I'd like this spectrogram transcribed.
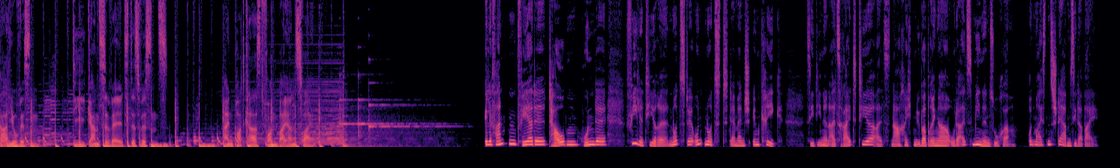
Radiowissen. Die ganze Welt des Wissens. Ein Podcast von Bayern 2. Elefanten, Pferde, Tauben, Hunde, viele Tiere nutzte und nutzt der Mensch im Krieg. Sie dienen als Reittier, als Nachrichtenüberbringer oder als Minensucher. Und meistens sterben sie dabei.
